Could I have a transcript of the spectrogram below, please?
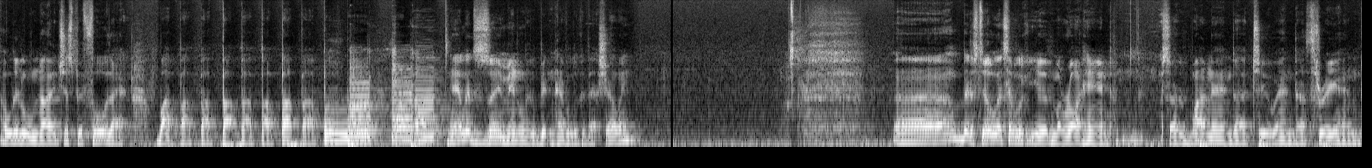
a little note just before that. Now let's zoom in a little bit and have a look at that, shall we? Uh, better still, let's have a look at your, my right hand. So one and uh, two and uh, three and.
